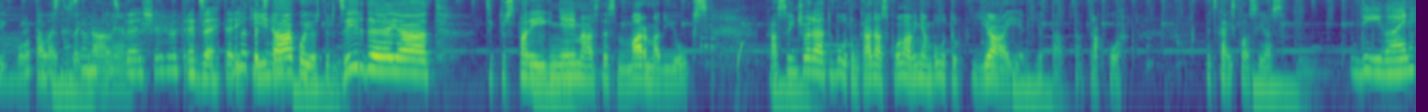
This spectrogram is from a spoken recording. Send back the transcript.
tikko palaista uz ekrāniem. Spējuši redzēt arī Nu, Bet pēc kino. tā, ko jūs tur dzirdējāt, cik tur sparīgi ņēmās tas marmadjūks, kas viņš varētu būt un kādā skolā viņam būtu jāiet, ja tā, tā trako. Pēc kā izklausījās? dīvaini.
